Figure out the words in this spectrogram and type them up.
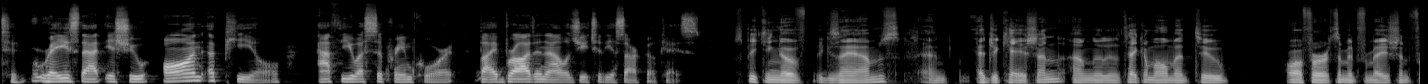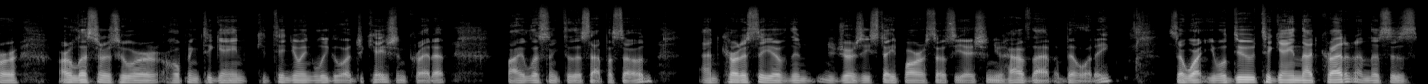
to raise that issue on appeal at the US Supreme Court by broad analogy to the Asarco case. Speaking of exams and education, I'm going to take a moment to offer some information for our listeners who are hoping to gain continuing legal education credit by listening to this episode. And courtesy of the New Jersey State Bar Association, you have that ability. So, what you will do to gain that credit, and this is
